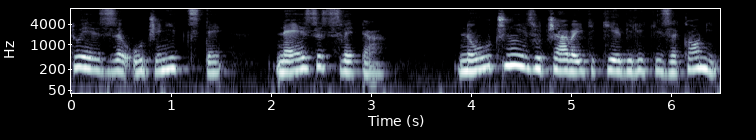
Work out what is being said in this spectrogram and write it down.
То е за учениците, не е за света. Научно изучавайте тия велики закони,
